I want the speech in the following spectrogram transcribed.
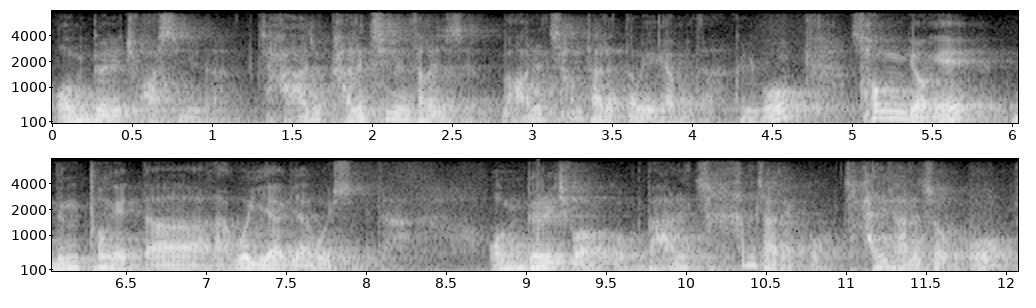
언변이 좋았습니다. 아주 가르치는 사가 있어요. 말을 참 잘했다고 얘기합니다. 그리고 성경에 능통했다라고 이야기하고 있습니다. 언변이 좋았고 말을 참 잘했고 잘 가르쳤고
